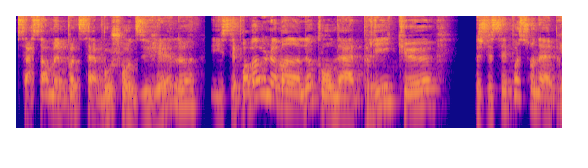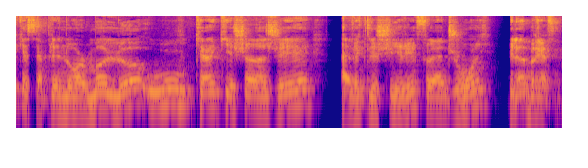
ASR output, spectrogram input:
ça sort même pas de sa bouche, on dirait. là. Et c'est probablement là qu'on a appris que. Je sais pas si on a appris qu'elle s'appelait Norma là ou quand il échangeait avec le shérif adjoint. Mais là, bref,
